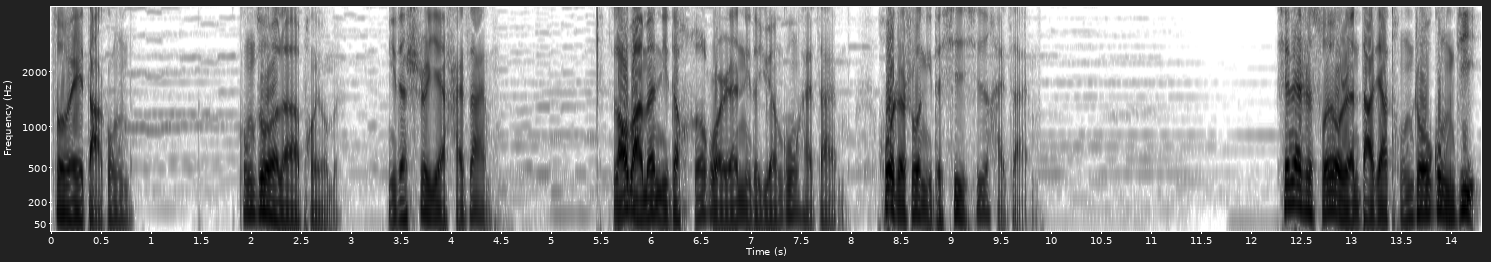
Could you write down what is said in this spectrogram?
作为打工的、工作的朋友们，你的事业还在吗？老板们，你的合伙人、你的员工还在吗？或者说你的信心还在吗？现在是所有人大家同舟共济、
